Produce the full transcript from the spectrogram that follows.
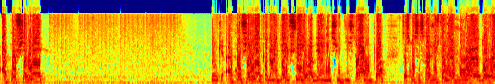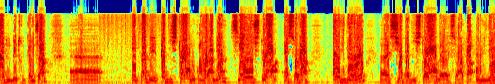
à confirmer. Donc à confirmer que dans les DLC il y aura bien une suite d'histoire ou pas. Ça se trouve ce sera juste un ajout euh, de raid ou de trucs comme ça. et pas pas d'histoire, donc on verra bien. S'il y a une histoire, elle sera en vidéo. Euh, s'il n'y a pas d'histoire, ben, elle ne sera pas en vidéo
